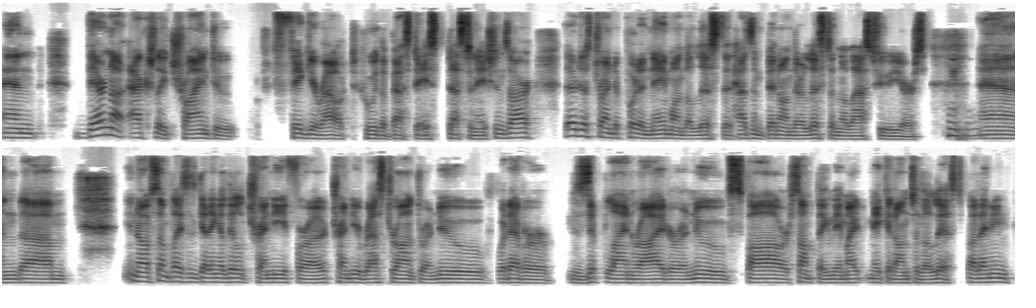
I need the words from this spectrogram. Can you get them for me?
and they're not actually trying to figure out who the best destinations are. They're just trying to put a name on the list that hasn't been on their list in the last few years. Mm-hmm. And, um, you know, if some place is getting a little trendy for a trendy restaurant or a new whatever zip line ride or a new spa or something, they might make it onto the list. But I mean,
